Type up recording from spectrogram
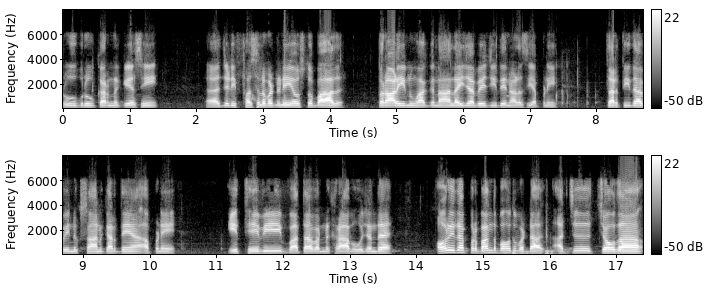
ਰੂਬਰੂ ਕਰਨ ਕਿ ਅਸੀਂ ਜਿਹੜੀ ਫਸਲ ਵੱਢਣੀ ਹੈ ਉਸ ਤੋਂ ਬਾਅਦ ਪਰਾਲੀ ਨੂੰ ਅੱਗ ਨਾ ਲਾਈ ਜਾਵੇ, ਜਿਹਦੇ ਨਾਲ ਅਸੀਂ ਆਪਣੀ ਧਰਤੀ ਦਾ ਵੀ ਨੁਕਸਾਨ ਕਰਦੇ ਹਾਂ, ਆਪਣੇ ਇੱਥੇ ਵੀ ਵਾਤਾਵਰਨ ਖਰਾਬ ਹੋ ਜਾਂਦਾ ਹੈ ਔਰ ਇਹਦਾ ਪ੍ਰਬੰਧ ਬਹੁਤ ਵੱਡਾ। ਅੱਜ 14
